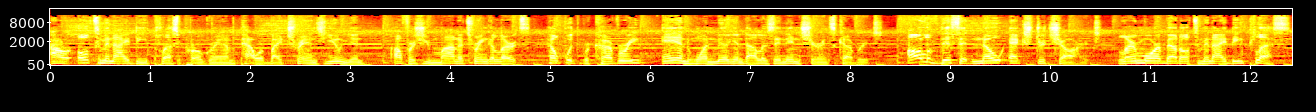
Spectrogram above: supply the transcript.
Our Ultimate ID Plus program, powered by TransUnion, offers you monitoring alerts, help with recovery, and $1 million in insurance coverage. All of this at no extra charge. Learn more about Ultimate ID Plus.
